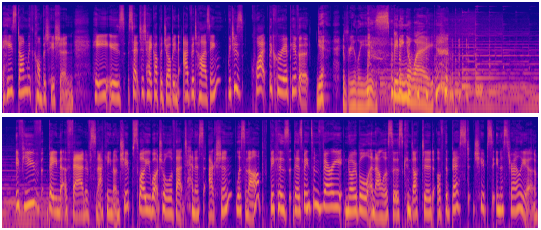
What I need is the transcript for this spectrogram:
he's done with competition. He is set to take up a job in advertising, which is quite the career pivot. Yeah, it really is. Spinning away. If you've been a fan of snacking on chips while you watch all of that tennis action, listen up because there's been some very noble analysis conducted of the best chips in Australia.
